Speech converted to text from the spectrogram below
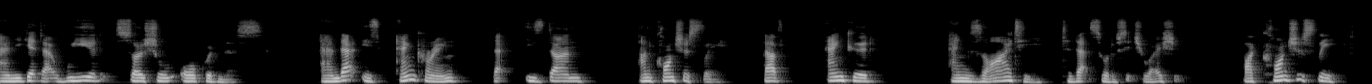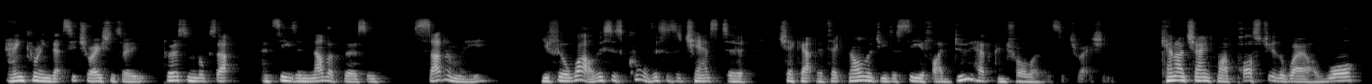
and you get that weird social awkwardness. And that is anchoring that is done unconsciously. They've anchored anxiety to that sort of situation. By consciously anchoring that situation, so a person looks up and sees another person, suddenly you feel, wow, this is cool. This is a chance to check out the technology to see if I do have control over the situation. Can I change my posture, the way I walk?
